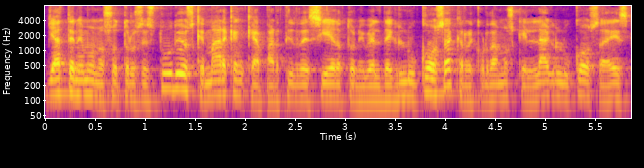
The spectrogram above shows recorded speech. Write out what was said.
Ya tenemos nosotros estudios que marcan que a partir de cierto nivel de glucosa, que recordamos que la glucosa es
